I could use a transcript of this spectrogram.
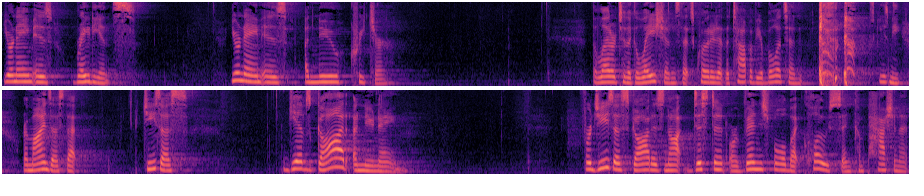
Your name is radiance. Your name is a new creature. The letter to the Galatians that's quoted at the top of your bulletin, excuse me, reminds us that Jesus gives God a new name. For Jesus, God is not distant or vengeful, but close and compassionate.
